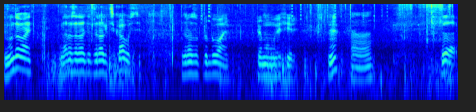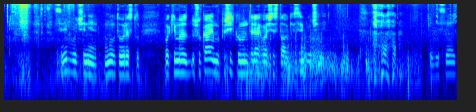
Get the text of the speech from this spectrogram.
Ну давай. Зараз заради, заради цікавості. Зразу прибиваємо в прямому ефірі. Не? Ага. Так. Срібло чи ні? Ну, товариство. Поки ми шукаємо, пишіть в коментарях ваші ставки. Срібло чи ні? 50.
